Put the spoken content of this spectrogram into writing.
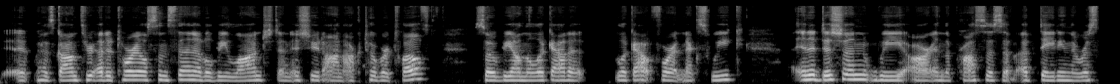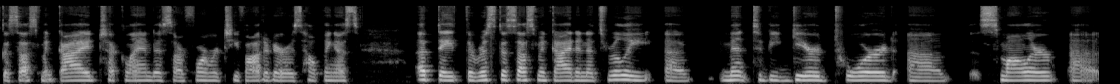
it has gone through editorial since then. It'll be launched and issued on October 12th. So be on the lookout at look out for it next week. In addition, we are in the process of updating the risk assessment guide. Chuck Landes, our former chief auditor, is helping us update the risk assessment guide, and it's really uh, meant to be geared toward uh, smaller uh,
